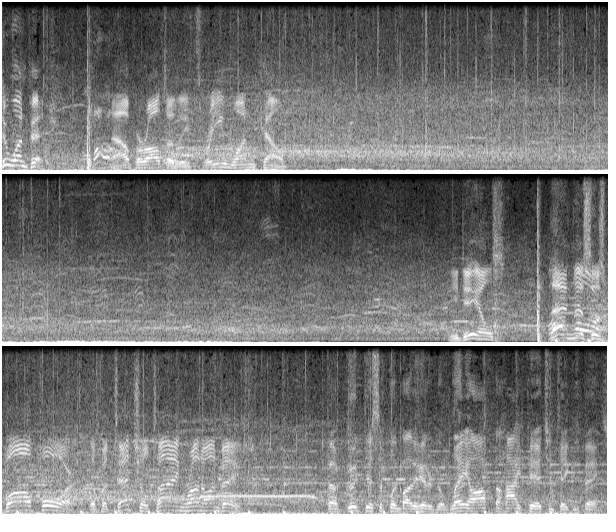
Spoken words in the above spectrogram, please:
Two one pitch. Now Peralta, the 3-1 count. He deals. That misses ball four. The potential tying run on base. A good discipline by the hitter to lay off the high pitch and take his base.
